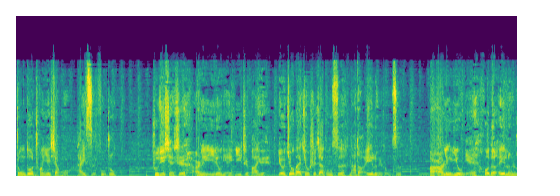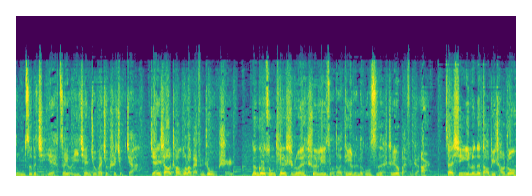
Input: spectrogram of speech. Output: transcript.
众多创业项目胎死腹中。数据显示，二零一六年一至八月，有九百九十家公司拿到 A 轮融资，而二零一五年获得 A 轮融资的企业则有一千九百九十九家，减少超过了百分之五十。能够从天使轮顺利走到 D 轮的公司只有百分之二。在新一轮的倒闭潮中，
